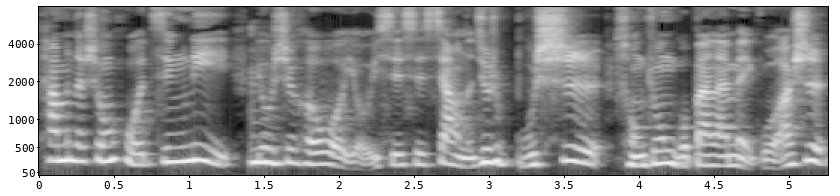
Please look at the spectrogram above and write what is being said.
他们的生活经历又是和我有一些些像的，就是不是从中国搬来美国，而是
